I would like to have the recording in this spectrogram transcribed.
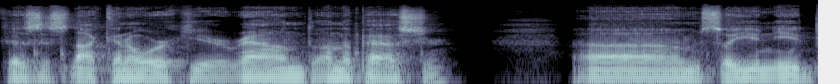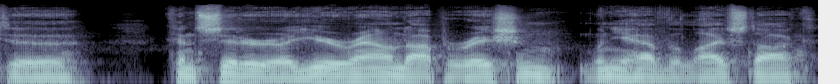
because it's not going to work year round on the pasture. Um, so you need to consider a year-round operation when you have the livestock,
